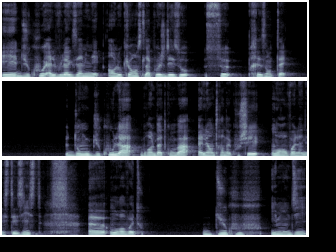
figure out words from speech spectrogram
Et du coup, elle voulait examiner. En l'occurrence, la poche des os se présentait. Donc, du coup, là, branle-bas de combat, elle est en train d'accoucher, on renvoie l'anesthésiste, on renvoie tout. Du coup, ils m'ont dit,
